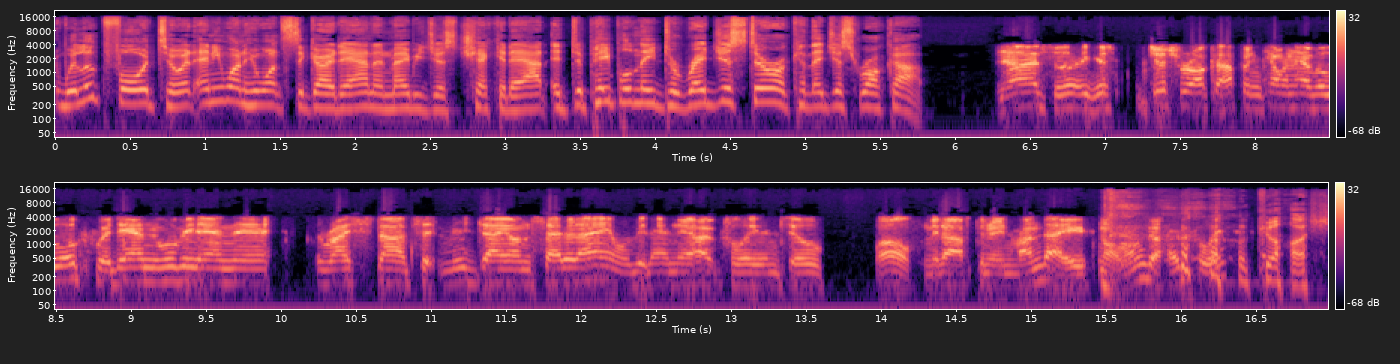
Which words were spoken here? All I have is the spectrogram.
we look forward to it. Anyone who wants to go down and maybe just check it out, do people need to register or can they just rock up? No, absolutely. Just just rock up and come and have a look. We're down. We'll be down there. The race starts at midday on Saturday, and we'll be down there hopefully until well mid afternoon Monday, if not longer. Hopefully. Oh gosh,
